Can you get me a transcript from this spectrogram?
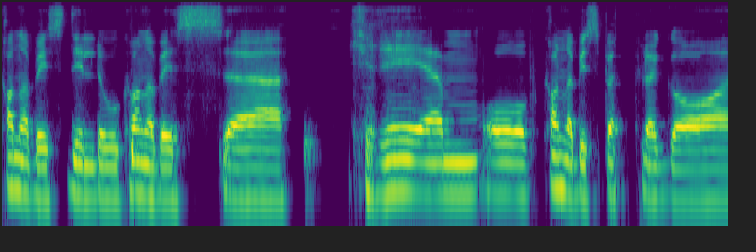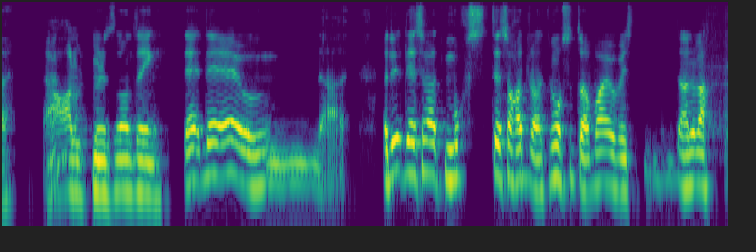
cannabis, det cannabis eh, krem og cannabis-buttplug og ja, alt mulig sånne ting. Det, det er jo ja, det, det, som hadde vært mors, det som hadde vært morsomt, da, var jo hvis det hadde vært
